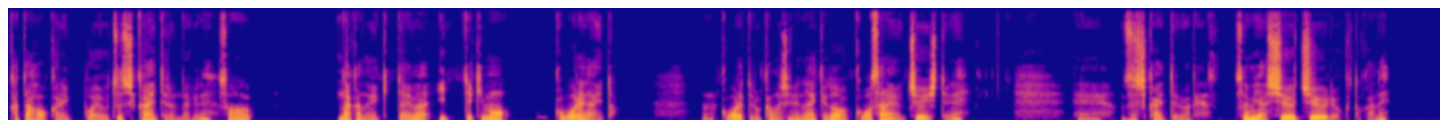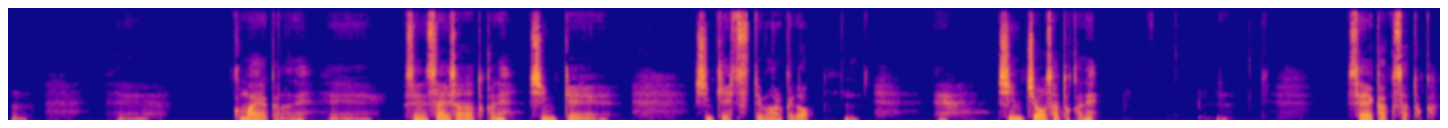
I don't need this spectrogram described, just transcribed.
片方から一方へ移し替えてるんだけどね、その中の液体は一滴もこぼれないと。こぼれてるかもしれないけど、こぼさないように注意してね、えー、移し替えてるわけです。そういう意味では集中力とかね、うん。えー、細やかなね、えー、繊細さだとかね、神経、神経質っていうのもあるけど、うん。えー、慎重さとかね、うん、正確さとか、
